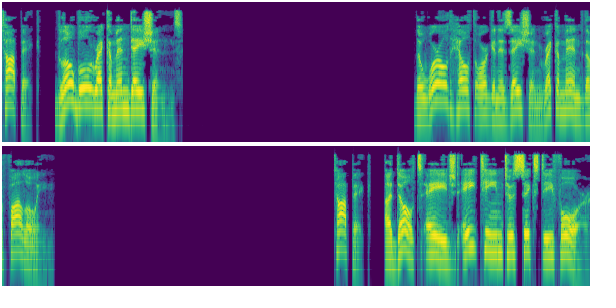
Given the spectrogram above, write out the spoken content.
Topic: Global recommendations. The World Health Organization recommend the following. Topic: Adults aged 18 to 64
